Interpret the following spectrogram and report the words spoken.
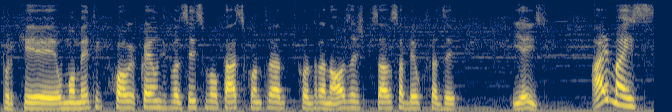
Porque o momento em que qualquer um de vocês se voltasse contra, contra nós, a gente precisava saber o que fazer. E é isso. Ai, mas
